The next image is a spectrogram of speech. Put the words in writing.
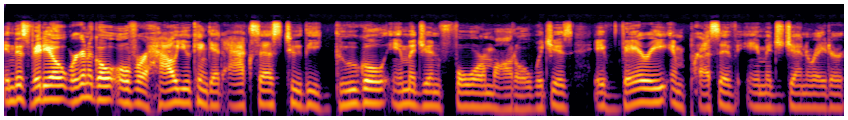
In this video, we're going to go over how you can get access to the Google Imagen 4 model, which is a very impressive image generator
